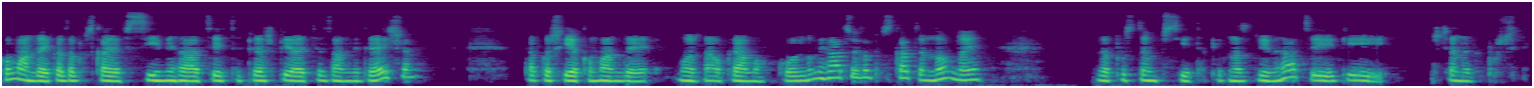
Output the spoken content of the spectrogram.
Команда, яка запускає всі міграції, це PHP Artisan Migration. Також є команди, можна окремо кожну міграцію запускати, але ми запустимо всі, так як у нас дві міграції, які ще не запущені.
